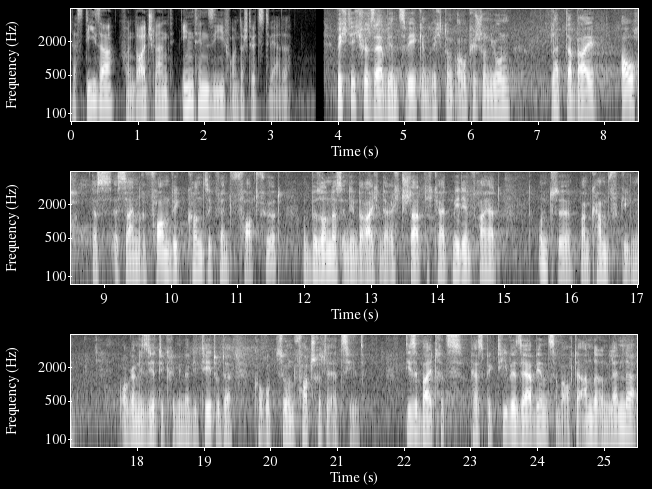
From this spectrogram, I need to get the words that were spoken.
dass dieser von Deutschland intensiv unterstützt werde. Wichtig für Serbiens Weg in Richtung Europäische Union bleibt dabei auch, dass es seinen Reformweg konsequent fortführt und besonders in den Bereichen der Rechtsstaatlichkeit, Medienfreiheit und äh, beim Kampf gegen organisierte Kriminalität oder Korruption Fortschritte erzielt. Diese Beitrittsperspektive Serbiens, aber auch der anderen Länder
